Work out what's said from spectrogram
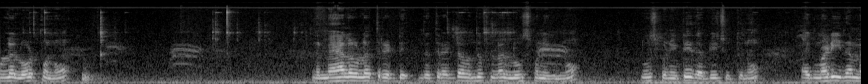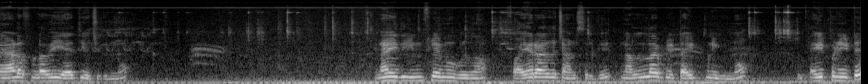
உள்ளே லோட் பண்ணும். இந்த மேலே உள்ள த்ரெட்டு இந்த த்ரெட்டை வந்து ஃபுல்லாக லூஸ் பண்ணிக்கணும். லூஸ் பண்ணிவிட்டு இதை அப்படியே சுற்றணும் அதுக்கு முன்னாடி இதை மேலே ஃபுல்லாகவே ஏற்றி வச்சுக்கணும். ஏன்னா இது இன்ஃப்ளேமபிள் தான். ஃபயர் ஆக சான்ஸ் இருக்குது நல்லா இப்படி டைட் பண்ணிக்கணும். டைட் பண்ணிவிட்டு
